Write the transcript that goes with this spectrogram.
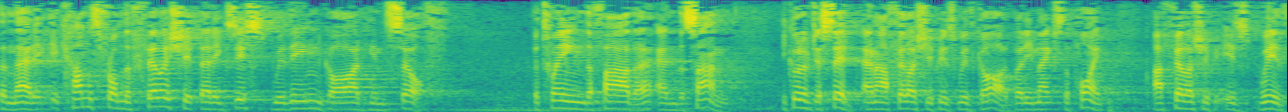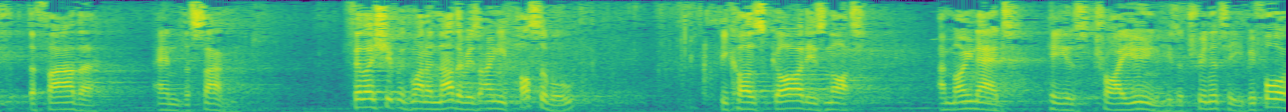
than that, it, it comes from the fellowship that exists within God himself, between the Father and the Son. He could have just said, and our fellowship is with God, but he makes the point, our fellowship is with the Father and the Son. Fellowship with one another is only possible because God is not a monad, He is triune, He's a trinity. Before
